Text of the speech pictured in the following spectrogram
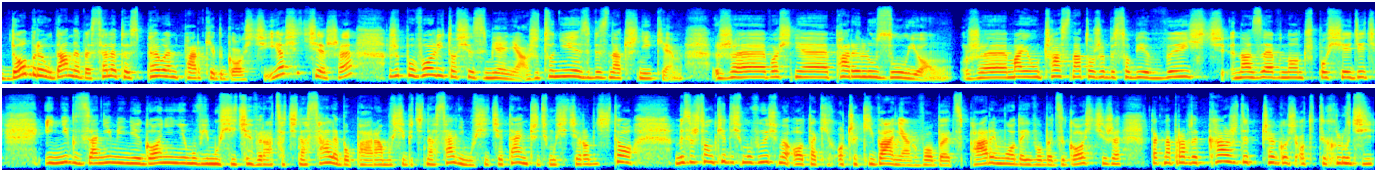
dobre, udane wesele to jest pełen parkiet gości. I ja się cieszę, że powoli to się zmienia, że to nie jest wyznacznikiem, że właśnie pary luzują, że mają czas na to, żeby sobie wyjść na zewnątrz, posiedzieć i nikt za nimi nie goni, nie mówi musicie wracać na salę, bo para musi być na sali, musicie tańczyć, musicie robić to. My zresztą kiedyś mówiłyśmy o takich oczekiwaniach wobec pary młodej, wobec gości, że tak naprawdę każdy czegoś od tych ludzi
